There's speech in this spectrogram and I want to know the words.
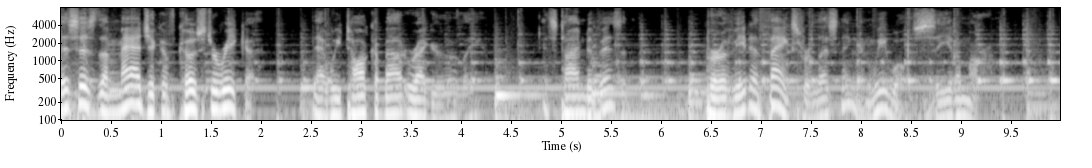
This is the magic of Costa Rica that we talk about regularly. It's time to visit. Pura Vida, thanks for listening, and we will see you tomorrow.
